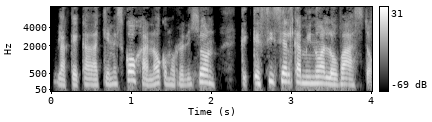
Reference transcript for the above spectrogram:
la que cada quien escoja, ¿no? como religión, que, que sí sea el camino a lo vasto.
